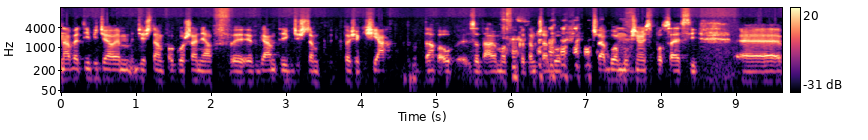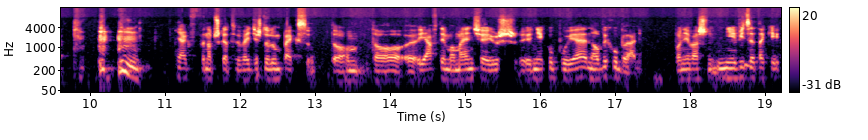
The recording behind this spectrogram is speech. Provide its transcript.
Nawet i widziałem gdzieś tam w ogłoszenia w, w Granty, gdzieś tam ktoś jakiś jacht oddawał za darmo, tylko tam trzeba było, trzeba było mu wziąć z posesji. E, jak na przykład wejdziesz do Lumpeksu, to, to ja w tym momencie już nie kupuję nowych ubrań, ponieważ nie widzę takiej,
